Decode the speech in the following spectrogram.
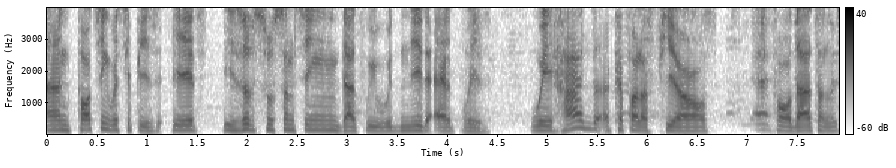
And porting recipes is, is also something that we would need help with. We had a couple of peers for that in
